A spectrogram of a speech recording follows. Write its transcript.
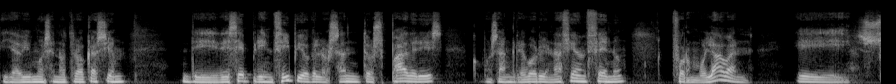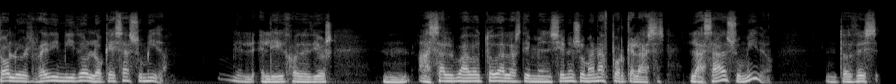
ya vimos en otra ocasión de, ese principio que los santos padres, como San Gregorio Nacianceno, formulaban. Eh, solo es redimido lo que es asumido. el Hijo de Dios ha salvado todas las dimensiones humanas porque las, las ha asumido. Entonces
